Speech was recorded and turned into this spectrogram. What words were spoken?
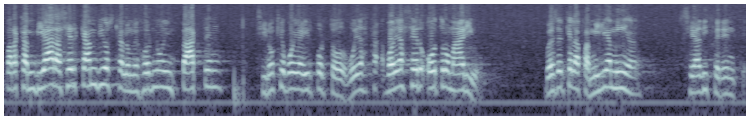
para cambiar, hacer cambios que a lo mejor no impacten, sino que voy a ir por todo. Voy a, voy a hacer otro Mario. Voy a hacer que la familia mía sea diferente.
